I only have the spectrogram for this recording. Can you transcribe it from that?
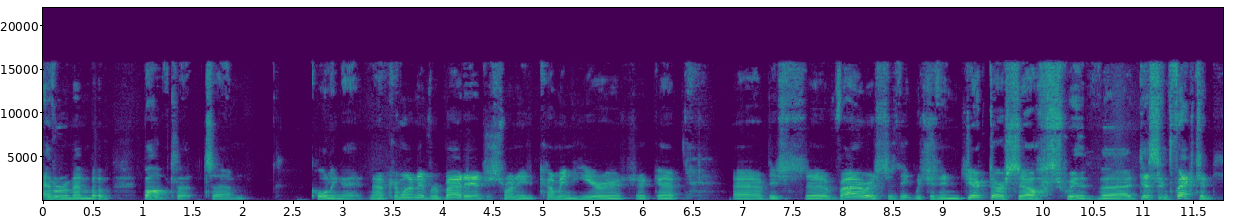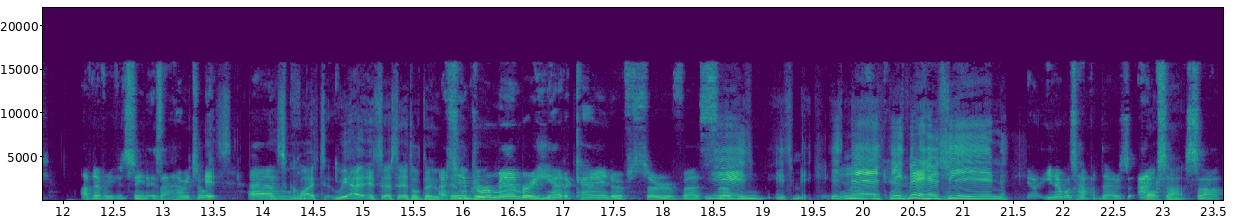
ever remember Bartlett um, calling a. Now, come on, everybody! I just wanted to come in here. It's uh, uh, this uh, virus. I think we should inject ourselves with uh, disinfectant. I've never even seen it. Is that how he talks? It's it's Um, quite yeah. It's, it's it'll do. I it'll seem to remember he had a kind of sort of uh, southern. it's me. It's me. It's me, You know what's happened there is accents are.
